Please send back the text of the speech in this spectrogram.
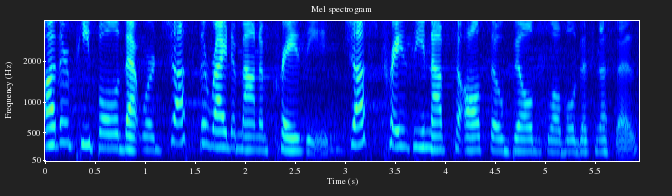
other people that were just the right amount of crazy, just crazy enough to also build global businesses.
